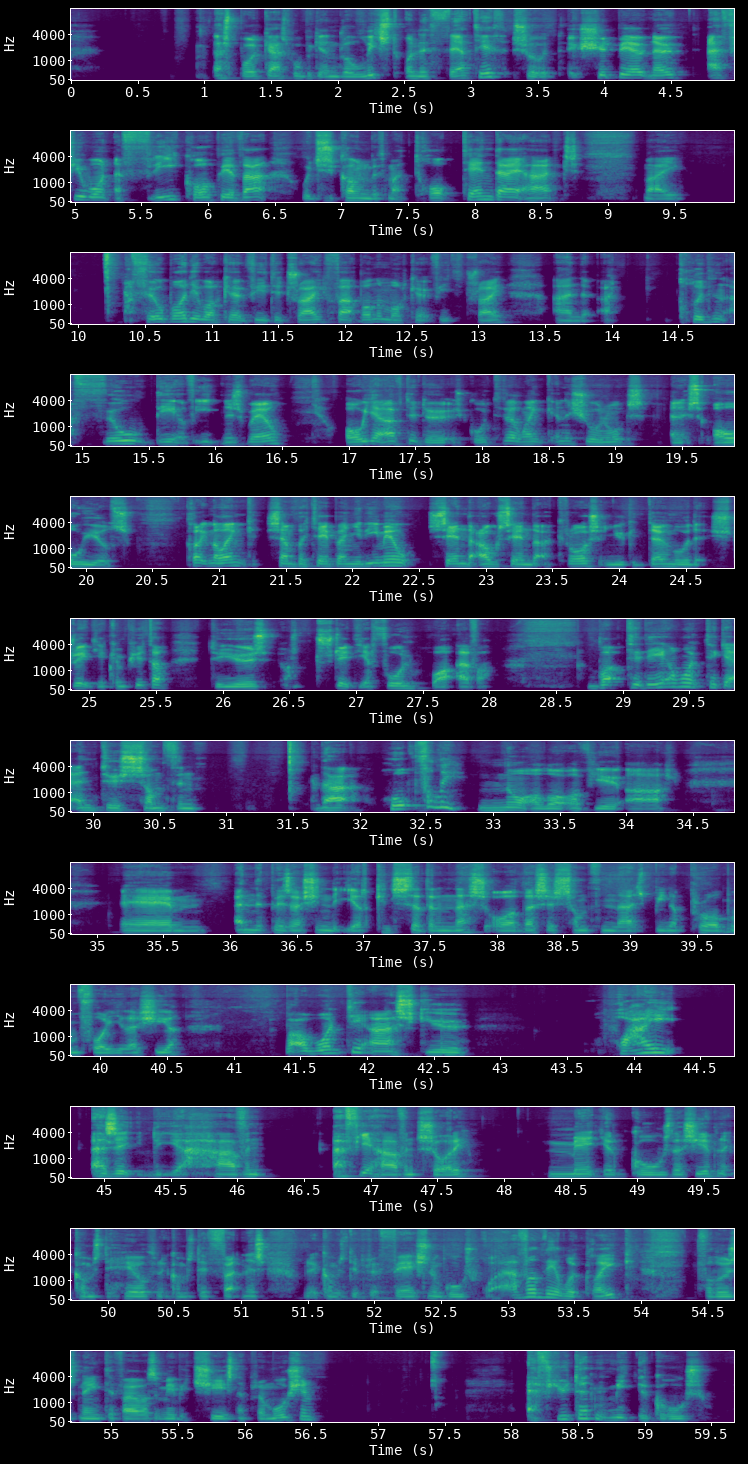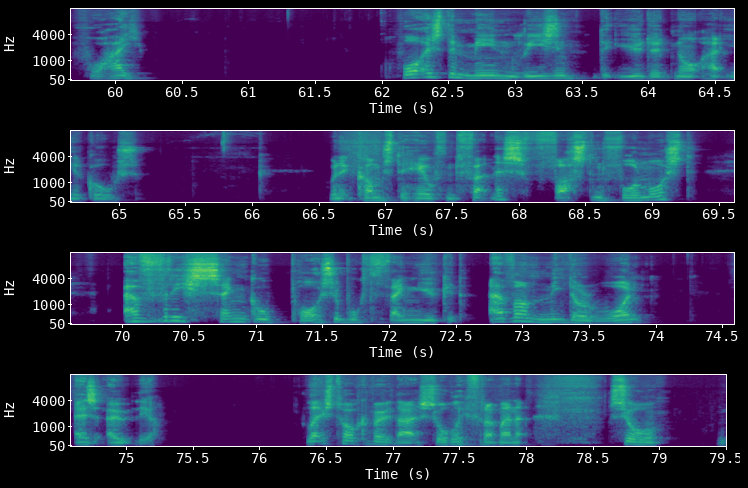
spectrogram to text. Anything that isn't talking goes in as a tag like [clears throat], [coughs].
this podcast will be getting released on the 30th, so it should be out now. If you want a free copy of that, which is coming with my top 10 diet hacks, my full body workout for you to try, fat burning workout for you to try, and including a full day of eating as well, all you have to do is go to the link in the show notes and it's all yours. Click the link, simply type in your email, send it, I'll send it across, and you can download it straight to your computer to use, or straight to your phone, whatever. But today I want to get into something that hopefully not a lot of you are um, in the position that you're considering this, or this is something that's been a problem for you this year. But I want to ask you, why is it that you haven't, if you haven't, sorry, met your goals this year when it comes to health, when it comes to fitness, when it comes to professional goals, whatever they look like for those 95ers that may be chasing a promotion? If you didn't meet your goals, why? What is the main reason that you did not hit your goals? When it comes to health and fitness, first and foremost, every single possible thing you could ever need or want is out there. Let's talk about that [laughs] solely for a minute. So,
